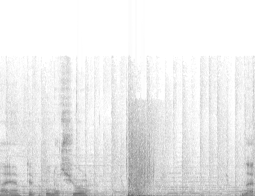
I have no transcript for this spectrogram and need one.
I am definitely not sure that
